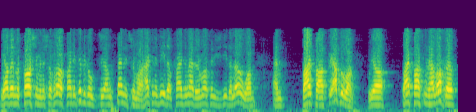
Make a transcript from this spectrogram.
the other Mefarshim in the Shulchan Aruch find it difficult to understand this Ramah. How can it be that Friday night the Ramah says you should eat the lower one and bypass the upper one? We are bypassing the halacha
